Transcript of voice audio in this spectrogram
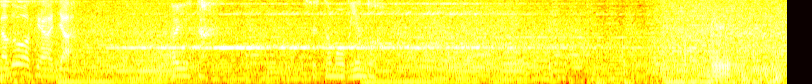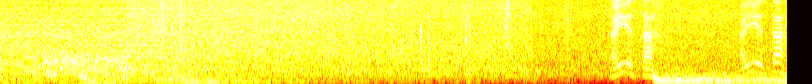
Nadó hacia allá. Ahí está. Se está moviendo. Ahí está. Ahí está.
